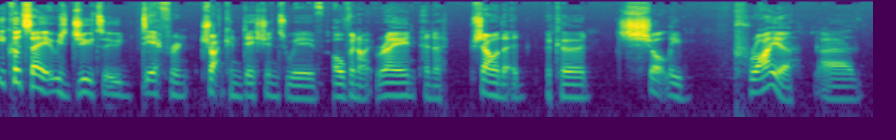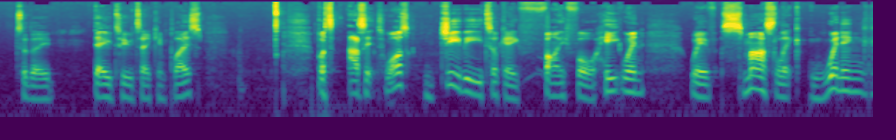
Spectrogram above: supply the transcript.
you could say it was due to different track conditions with overnight rain and a shower that had occurred shortly prior uh, to the day two taking place. But as it was, GB took a 5 4 heat win with Zmarzlik winning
